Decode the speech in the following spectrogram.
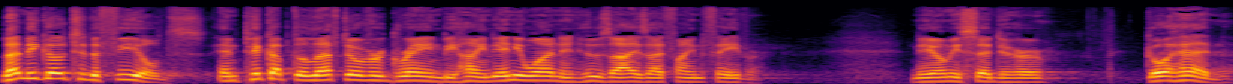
Let me go to the fields and pick up the leftover grain behind anyone in whose eyes I find favor. Naomi said to her, Go ahead,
